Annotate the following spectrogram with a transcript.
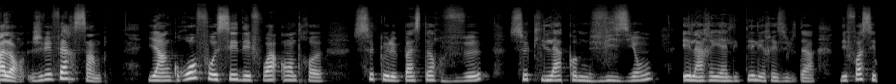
alors, je vais faire simple. Il y a un gros fossé des fois entre ce que le pasteur veut, ce qu'il a comme vision et la réalité, les résultats. Des fois, c'est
